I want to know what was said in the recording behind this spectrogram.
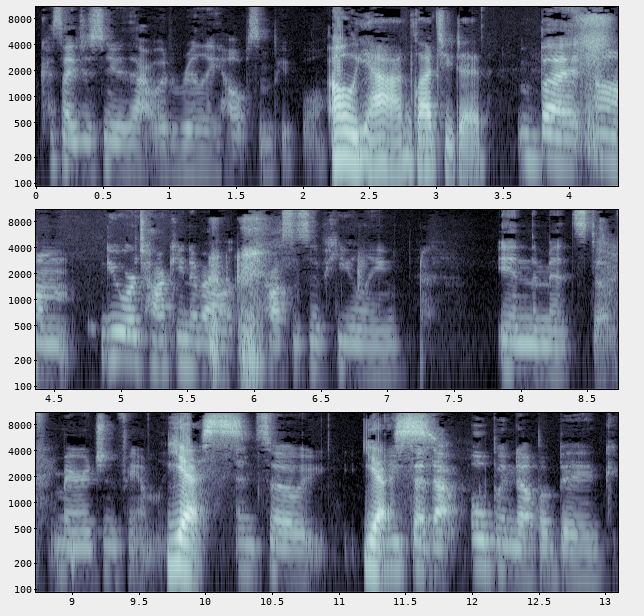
because I just knew that would really help some people. oh yeah, I'm glad you did. But um, you were talking about the process of healing in the midst of marriage and family. Yes, And so yes. you said that opened up a big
